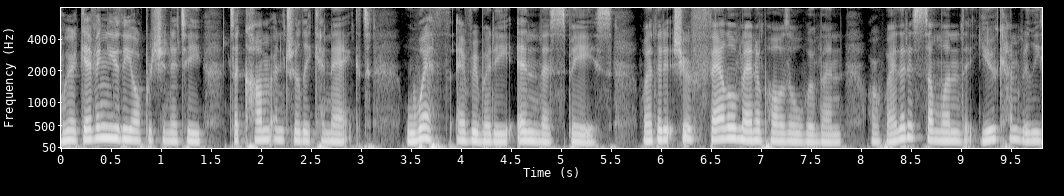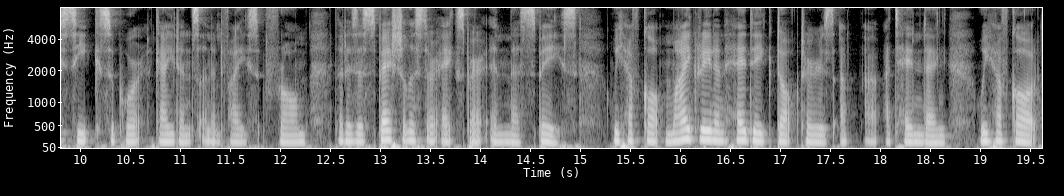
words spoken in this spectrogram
We're giving you the opportunity to come and truly connect with everybody in this space, whether it's your fellow menopausal woman or whether it's someone that you can really seek support, guidance, and advice from that is a specialist or expert in this space. We have got migraine and headache doctors attending. We have got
